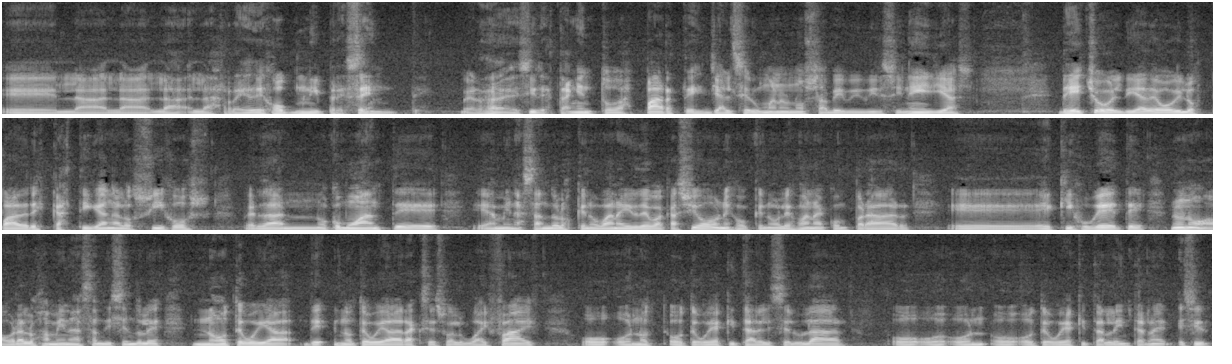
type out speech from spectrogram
eh, las redes omnipresentes, ¿verdad? Es decir, están en todas partes, ya el ser humano no sabe vivir sin ellas. De hecho, el día de hoy los padres castigan a los hijos, ¿verdad? No como antes eh, amenazándolos que no van a ir de vacaciones o que no les van a comprar eh, X juguete. No, no, ahora los amenazan diciéndole no te voy a, no te voy a dar acceso al Wi-Fi o, no, o te voy a quitar el celular o, te voy a quitar la internet. Es decir,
